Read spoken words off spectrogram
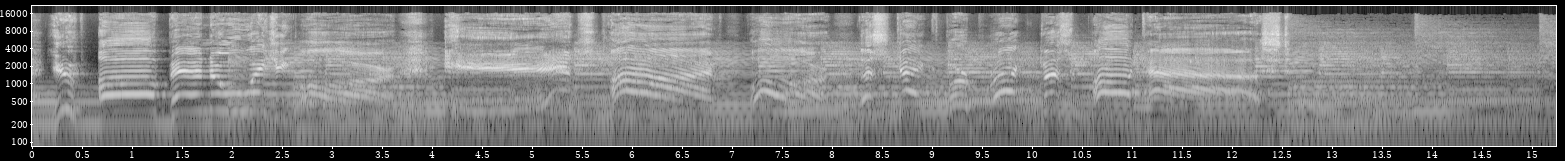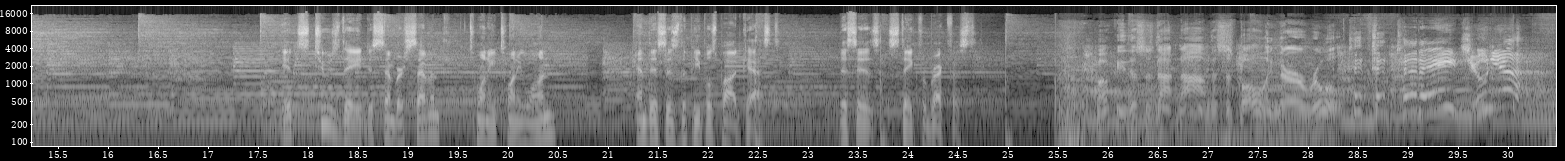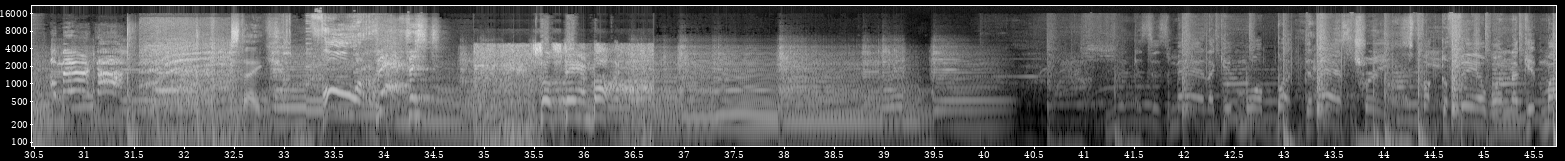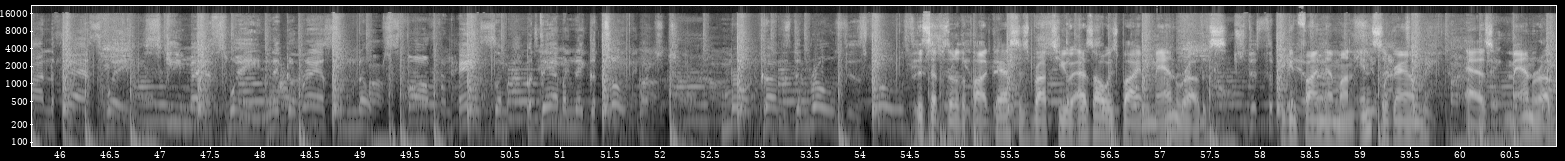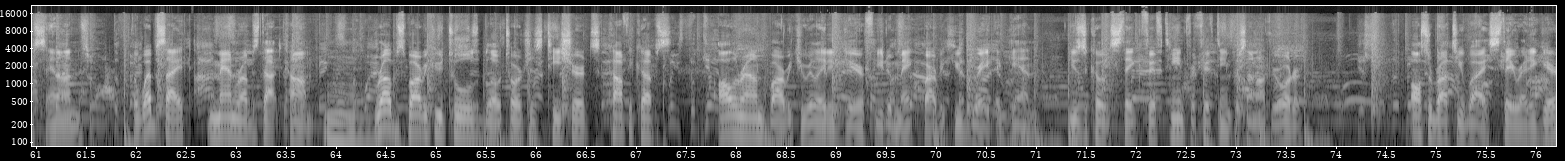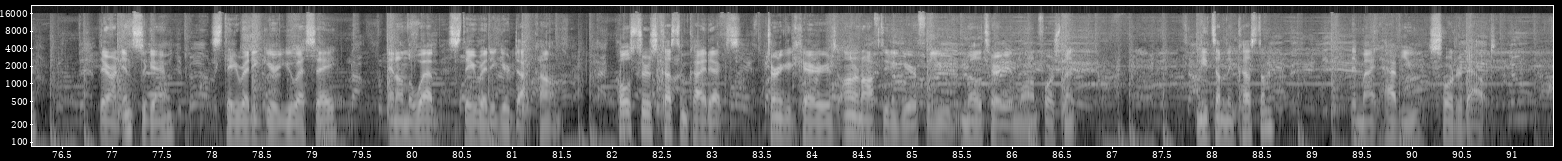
you've all been waiting for. It's time for the Steak for Breakfast podcast. It's Tuesday, December 7th, 2021, and this is the People's Podcast. This is Steak for Breakfast. Smokey, this is not Nam. This is bowling. There are rules. Today, Junior? America! Steak. Breakfast! So stand by. Mad, I get more butt than ashtrays. Fuck a fair one, I get mine the fast way. Ski mask way, nigga ransom notes. Far from handsome, but damn a nigga tote. This episode of the podcast is brought to you, as always, by Man Rubs. You can find them on Instagram as Man Rubs and on the website, manrubs.com. Hmm. Rubs, barbecue tools, blow torches, t shirts, coffee cups, all around barbecue related gear for you to make barbecue great again. Use the code STEAK15 for 15% off your order. Also brought to you by Stay Ready Gear. They're on Instagram, Stay Ready Gear USA, and on the web, StayReadyGear.com. Holsters, custom kydex, tourniquet carriers, on and off duty gear for you military and law enforcement. Need something custom? They might have you sorted out.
